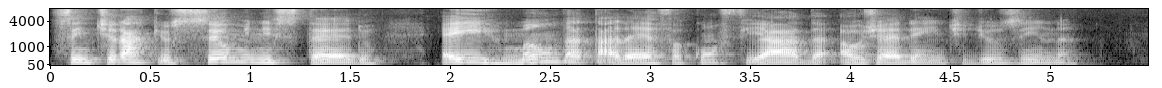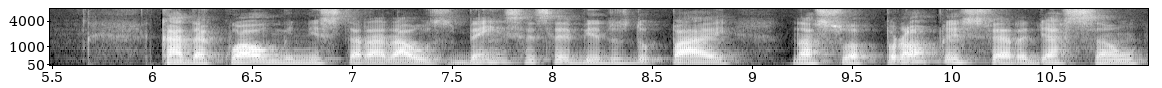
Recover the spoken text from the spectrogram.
sentirá que o seu ministério é irmão da tarefa confiada ao gerente de usina. Cada qual ministrará os bens recebidos do Pai na sua própria esfera de ação,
